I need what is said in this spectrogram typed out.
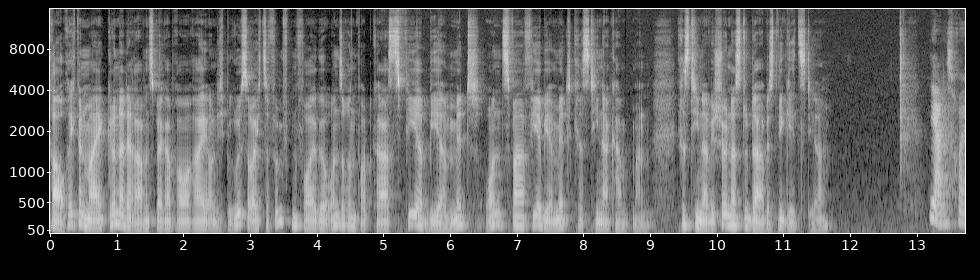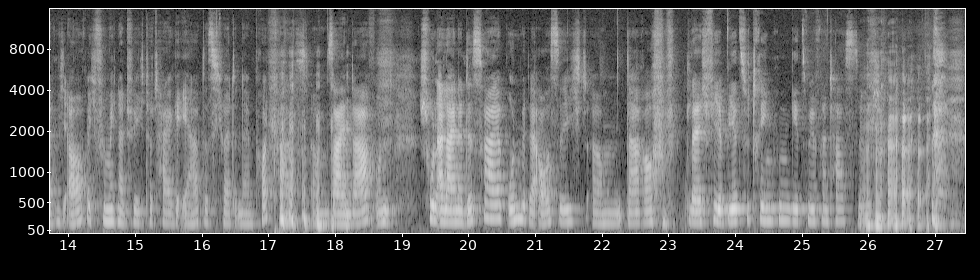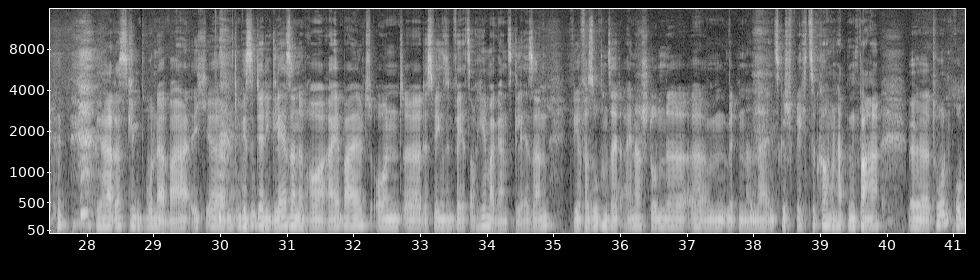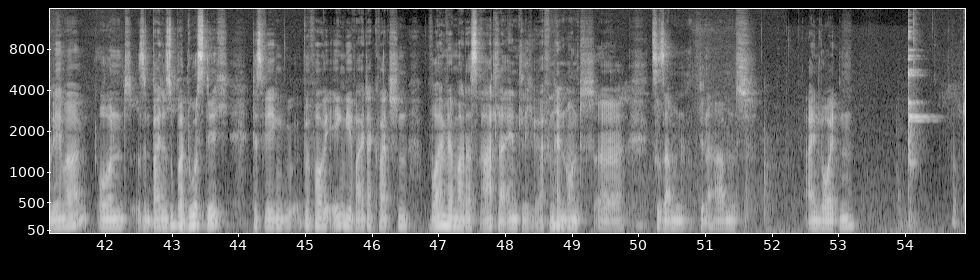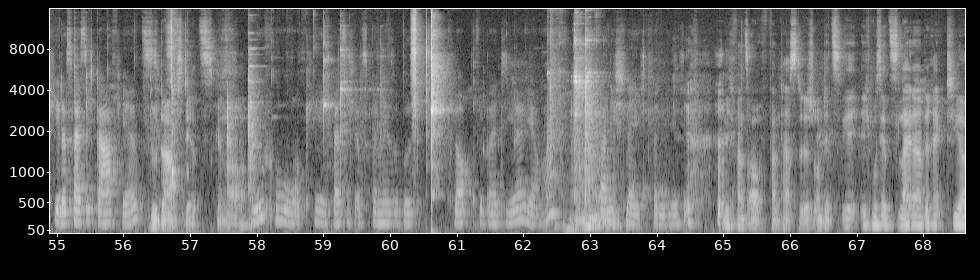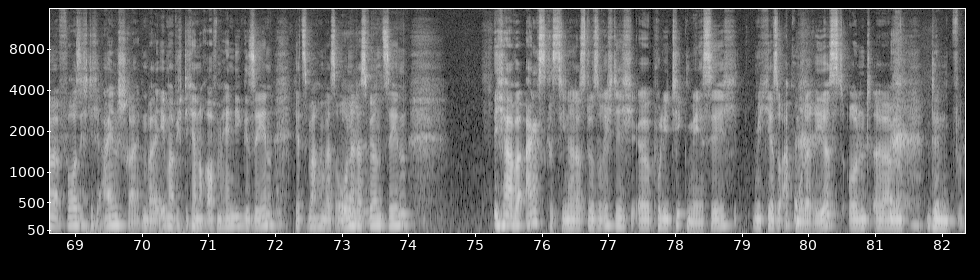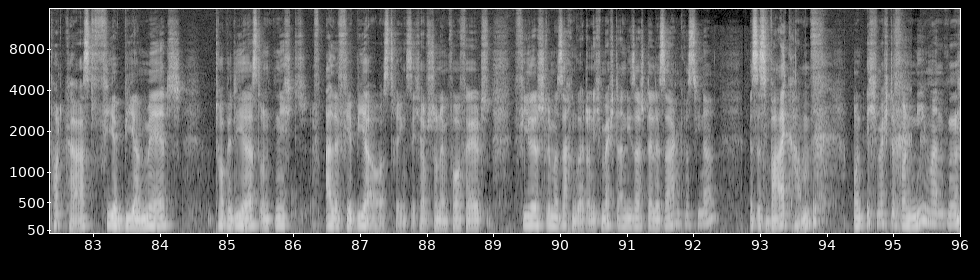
Tag ich bin Mike, Gründer der Ravensberger Brauerei und ich begrüße euch zur fünften Folge unseren Podcasts Vier Bier mit und zwar Vier Bier mit Christina Kampmann. Christina, wie schön, dass du da bist. Wie geht's dir? Ja, das freut mich auch. Ich fühle mich natürlich total geehrt, dass ich heute in deinem Podcast ähm, sein darf und schon alleine deshalb und mit der Aussicht ähm, darauf, gleich vier Bier zu trinken, geht es mir fantastisch. ja, das klingt wunderbar. Ich, äh, wir sind ja die gläserne Brauerei bald und äh, deswegen sind wir jetzt auch hier mal ganz gläsern. Wir versuchen seit einer Stunde ähm, miteinander ins Gespräch zu kommen und hatten ein paar äh, Tonprobleme und sind beide super durstig. Deswegen, bevor wir irgendwie weiter quatschen, wollen wir mal das Radler endlich öffnen und äh, zusammen den Abend einläuten. Okay, das heißt, ich darf jetzt. Du darfst jetzt, genau. Juhu, okay. Ich weiß nicht, ob es bei mir so gut kloppt wie bei dir, ja. War nicht schlecht, finde ich. Ich fand es auch fantastisch. Und jetzt, ich muss jetzt leider direkt hier vorsichtig einschreiten, weil eben habe ich dich ja noch auf dem Handy gesehen. Jetzt machen wir es ohne, ja. dass wir uns sehen. Ich habe Angst, Christina, dass du so richtig äh, politikmäßig mich hier so abmoderierst und ähm, den Podcast Vier Bier mit torpedierst und nicht alle vier Bier austrinkst. Ich habe schon im Vorfeld viele schlimme Sachen gehört und ich möchte an dieser Stelle sagen, Christina, es ist Wahlkampf. Und ich möchte von niemandem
